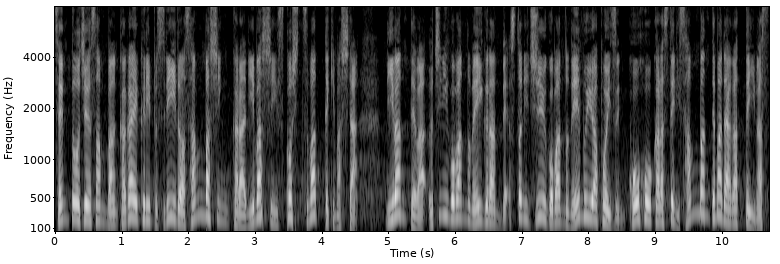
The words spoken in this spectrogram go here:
先頭13番輝クリプスリードは3馬身から2馬身少し詰まってきました。2番手は内に5番のメイグランデ外に15番のネーム・ユア・ポイズン。後方からすでに3番手まで上がっています。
